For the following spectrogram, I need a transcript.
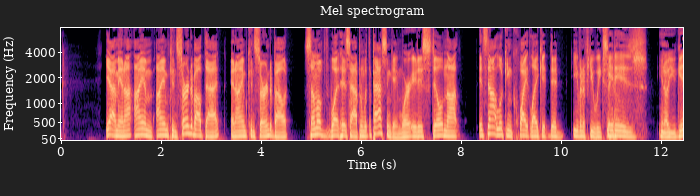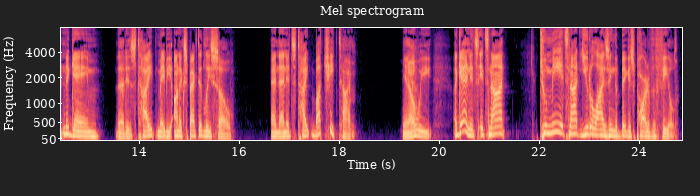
yeah, man, I, I am I am concerned about that, and I am concerned about some of what has happened with the passing game, where it is still not it's not looking quite like it did even a few weeks ago. It is, you know, you get in a game that is tight, maybe unexpectedly so, and then it's tight butt cheek time. You know, we again, it's it's not to me, it's not utilizing the biggest part of the field.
